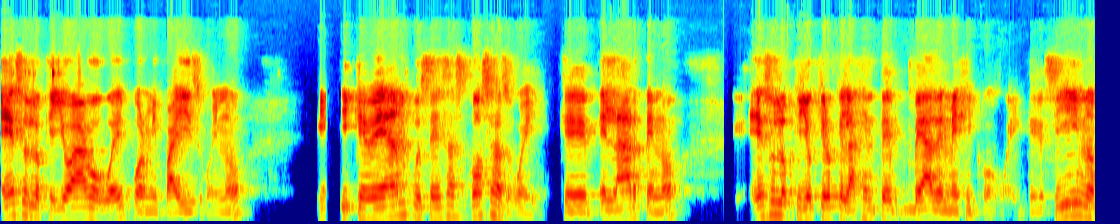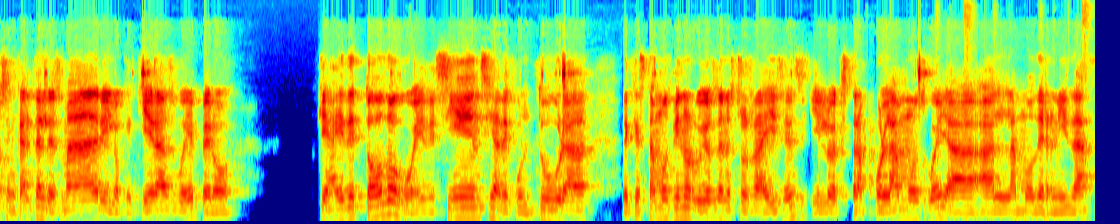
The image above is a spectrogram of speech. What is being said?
Eso es lo que yo hago, güey, por mi país, güey, ¿no? Y, que vean, pues, esas cosas, güey, que el arte, ¿no? eso es lo que yo quiero que la gente vea de México, güey. Que sí, nos encanta el desmadre y lo que quieras, güey, pero que hay de todo, güey, de ciencia, de cultura, de que estamos bien orgullosos de nuestras raíces y lo extrapolamos, güey, a, a la modernidad.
